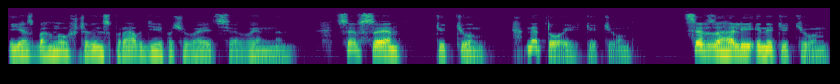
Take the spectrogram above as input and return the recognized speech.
і я збагнув, що він справді почувається винним. Це все тютюн, не той тютюн. Це взагалі і не тютюн,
